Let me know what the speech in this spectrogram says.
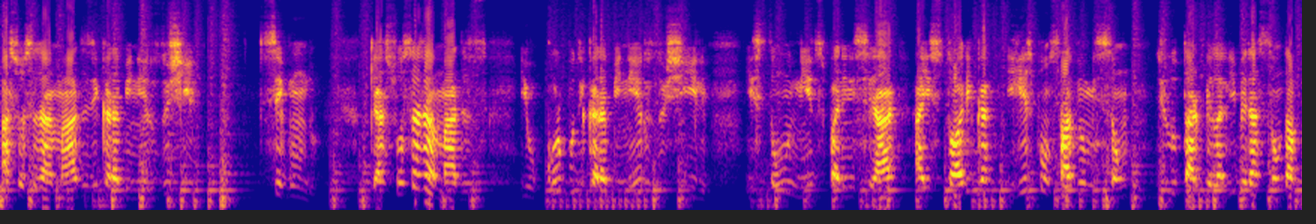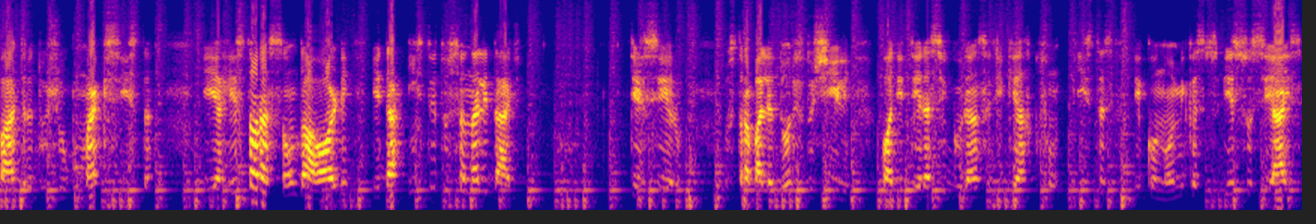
às Forças Armadas e Carabineiros do Chile. Segundo, que as Forças Armadas e o Corpo de Carabineiros do Chile estão unidos para iniciar a histórica e responsável missão de lutar pela liberação da pátria do jugo marxista e a restauração da ordem e da institucionalidade. Terceiro, os trabalhadores do Chile podem ter a segurança de que as conquistas econômicas e sociais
